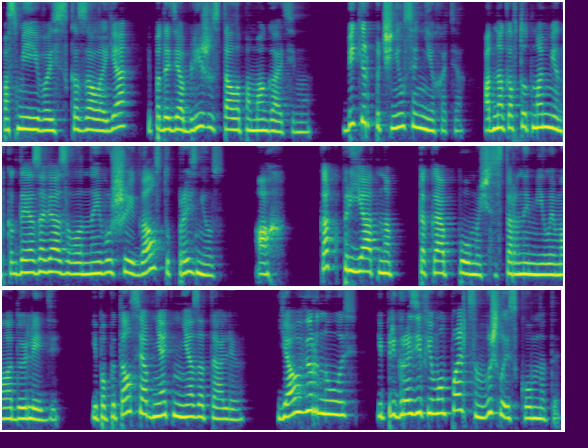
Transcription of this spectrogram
Посмеиваясь, сказала я и, подойдя ближе, стала помогать ему. Бикер подчинился нехотя. Однако в тот момент, когда я завязывала на его шее галстук, произнес «Ах, как приятна такая помощь со стороны милой молодой леди!» и попытался обнять меня за талию. Я увернулась и, пригрозив ему пальцем, вышла из комнаты,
